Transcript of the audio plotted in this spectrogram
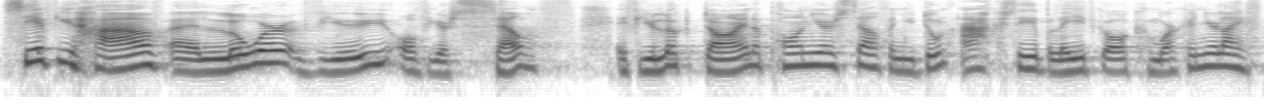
See if you have a lower view of yourself, if you look down upon yourself and you don't actually believe God can work in your life,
